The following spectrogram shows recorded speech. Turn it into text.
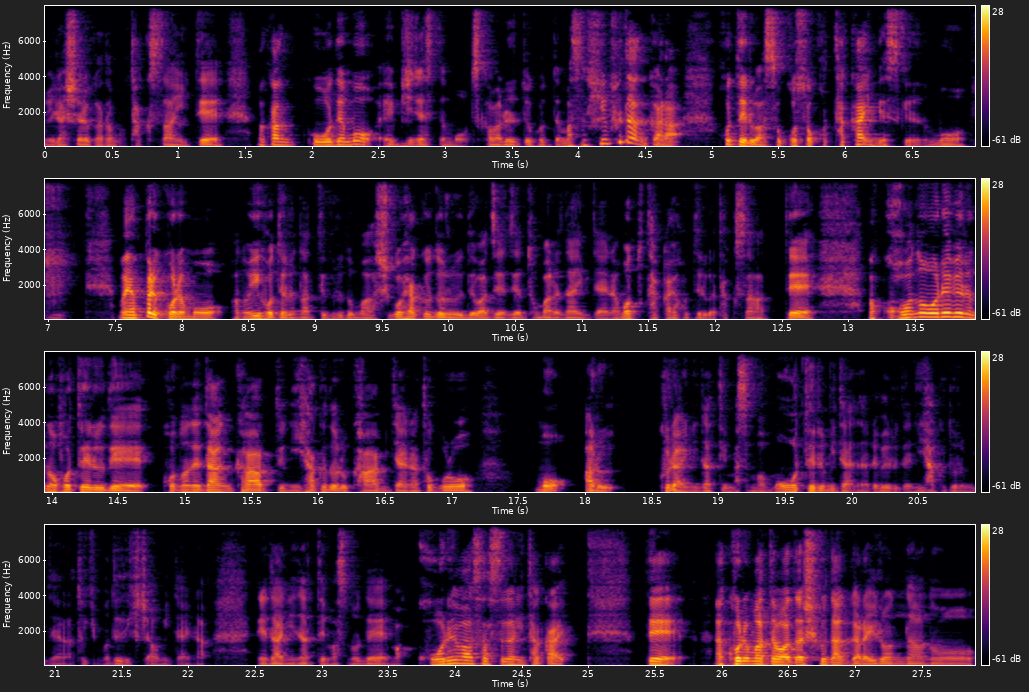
いらっしゃる方もたくさんいて、まあ、観光でもビジネスでも使われるということで、まあ、普段からホテルはそこそこ高いんですけれども、まあ、やっぱりこれもあのいいホテルになってくると、まあ、4、500ドルでは全然泊まれないみたいな、もっと高いホテルがたくさんあって、まあ、このレベルのホテルでこの値段かって200ドルかみたいなところもあるくらいになっています。まあ、モーテルみたいなレベルで200ドルみたいな時も出てきちゃうみたいな値段になっていますので、まあ、これはさすがに高い。で、あこれまた私普段からいろんなあの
